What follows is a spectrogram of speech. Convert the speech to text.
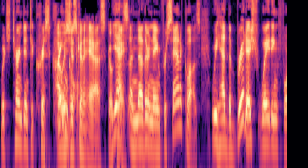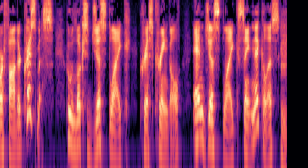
which turned into Kris Kringle. I was just going to ask. Okay. Yes, another name for Santa Claus. We had the British waiting for Father Christmas, who looks just like Kris Kringle and just like St. Nicholas. Hmm.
